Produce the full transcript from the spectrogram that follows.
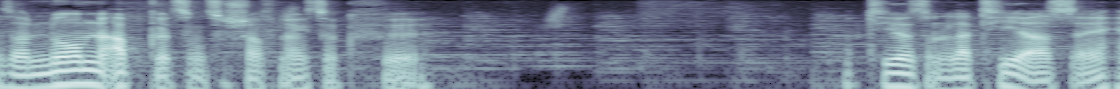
Also nur um eine Abkürzung zu schaffen, habe ich so Gefühl. Matthias und Latias, ey.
